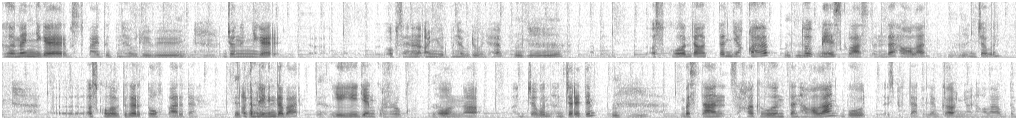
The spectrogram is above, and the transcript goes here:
хынан нигер выступайды бун. Жонун нигер опсайнан анюр бун хөблүбүн хэп. Мгм. Оскола дағыттан яққа хэп. Мгм. Ту бәйіз класстан да хагалан. Мгм. Жабын оскола бітігер тоқ барыда. Ата билигин да бар. Ейи ден кружок. Олонна хынжабын, хынжар этим. Бастан саха кывыынтан хагалан бу спектакльга оньян хагалабытым.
